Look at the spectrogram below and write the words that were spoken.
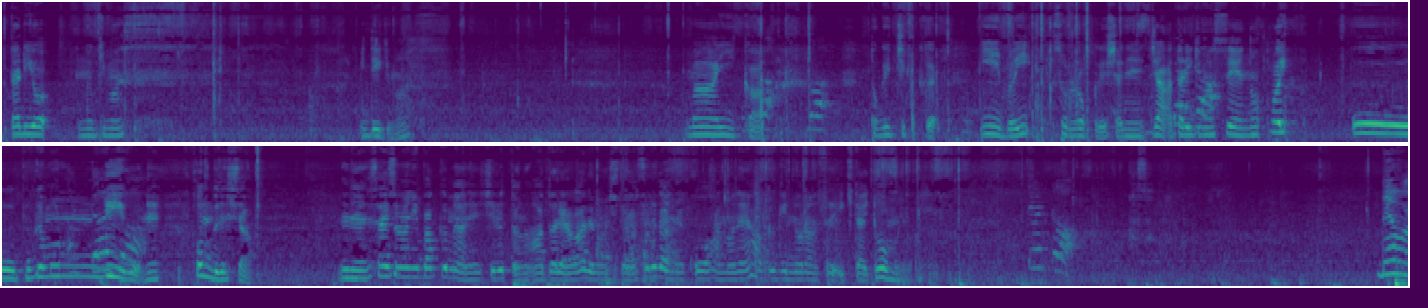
当たりを抜きます。見ていきます。まあいいか。トゲチック、EV、ソルロックでしたね。じゃあ当たりいきます。せーの。はい。おー、ポケモンリーグね、本部でした。でね、最初の2パック目はね、シルットのアートレアが出ました。それではね、後半のね、白銀のランスいきたいと思います。では、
